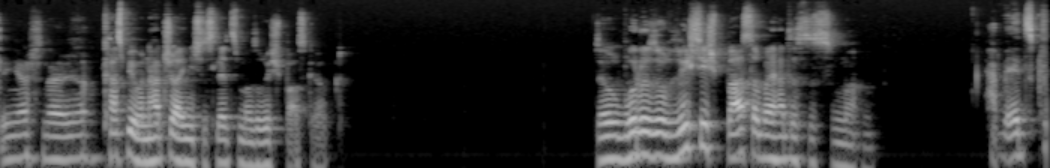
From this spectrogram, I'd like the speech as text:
ging ja schnell, ja. Kaspi, wann hat du eigentlich das letzte Mal so richtig Spaß gehabt? So, wo du so richtig Spaß dabei hattest, das zu machen. Aber jetzt,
